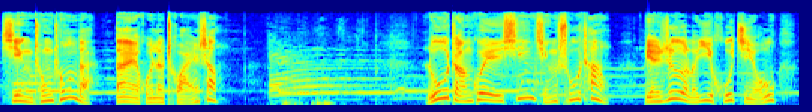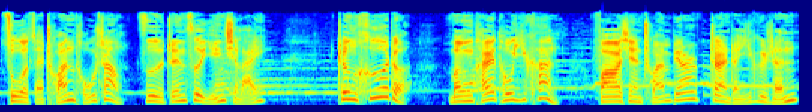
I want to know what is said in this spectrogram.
兴冲冲地带回了船上。卢掌柜心情舒畅，便热了一壶酒，坐在船头上自斟自饮起来。正喝着，猛抬头一看，发现船边站着一个人。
